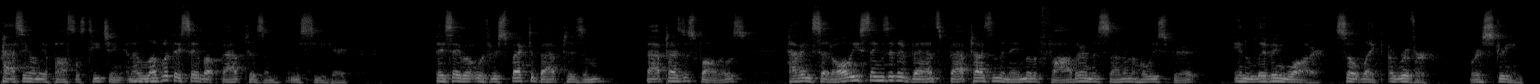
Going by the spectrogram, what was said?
passing on the apostles' teaching. And Mhm. I love what they say about baptism. Let me see here. They say, but with respect to baptism, baptize as follows. Having said all these things in advance, baptize in the name of the Father and the Son and the Holy Spirit in living water. So, like a river or a stream.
